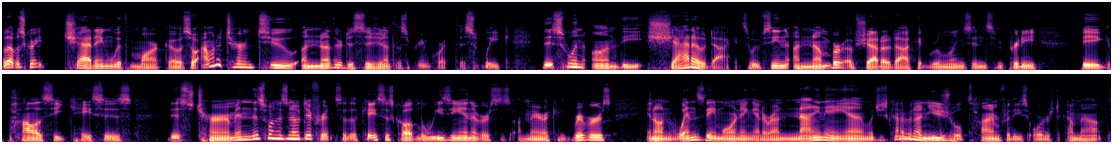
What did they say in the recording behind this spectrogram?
Well, that was great chatting with Marco. So I want to turn to another decision at the Supreme Court this week. This one on the shadow docket. So we've seen a number of shadow docket rulings in some pretty big policy cases this term, and this one is no different. So the case is called Louisiana versus American Rivers, and on Wednesday morning at around 9 a.m., which is kind of an unusual time for these orders to come out,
